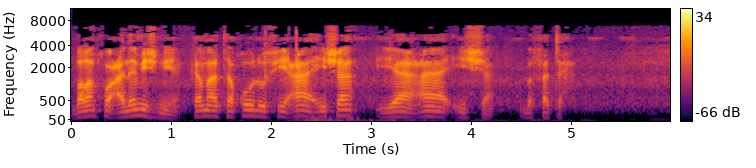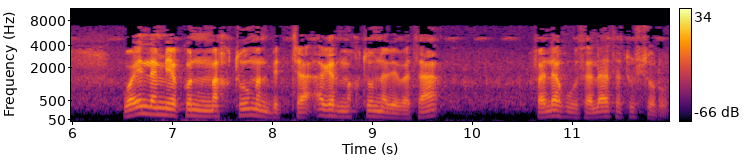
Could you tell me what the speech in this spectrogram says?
بلان خو على جنية كما تقول في عائشة يا عائشة. بفتح. وإن لم يكن مختوما بالتاء أجد مختوما ببتاء فله ثلاثة شروط.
